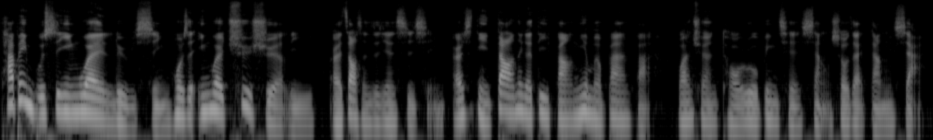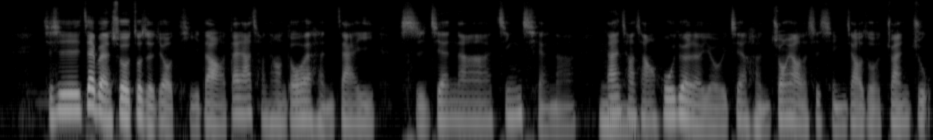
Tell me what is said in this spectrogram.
它并不是因为旅行或者因为去雪梨而造成这件事情，而是你到那个地方，你有没有办法？完全投入并且享受在当下。其实这本书的作者就有提到，大家常常都会很在意时间呐、啊、金钱呐、啊，但常常忽略了有一件很重要的事情，叫做专注。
